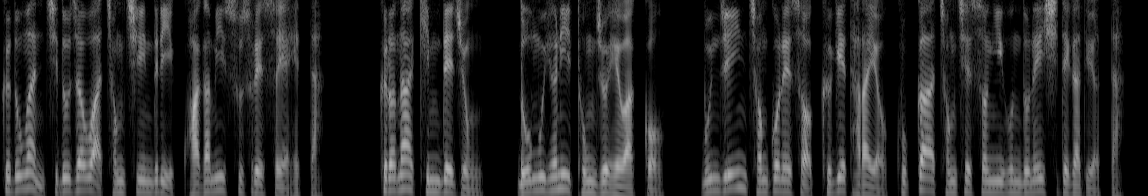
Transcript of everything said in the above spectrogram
그동안 지도자와 정치인들이 과감히 수술했어야 했다. 그러나 김대중, 노무현이 동조해왔고 문재인 정권에서 극에 달하여 국가 정체성이 혼돈의 시대가 되었다.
